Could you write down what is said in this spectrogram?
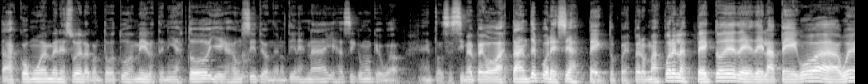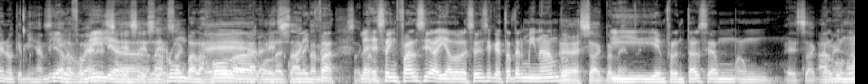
Estabas cómodo en Venezuela con todos tus amigos, tenías todo, llegas a un sitio donde no tienes nada y es así como que wow. Entonces sí me pegó bastante por ese aspecto, pues, pero más por el aspecto de, de- del apego a, bueno, que mis amigos. Sí, a la bueno, familia, sí, sí, sí, la rumba, la exacto. joda, Eh, a con, la- la, con la exactamente, infa- exactamente. la- esa infancia y adolescencia que está terminando Exactamente. y enfrentarse a, un, a algo nuevo.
